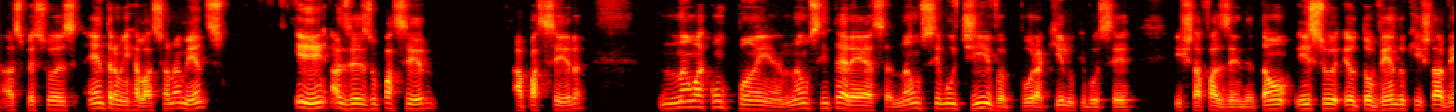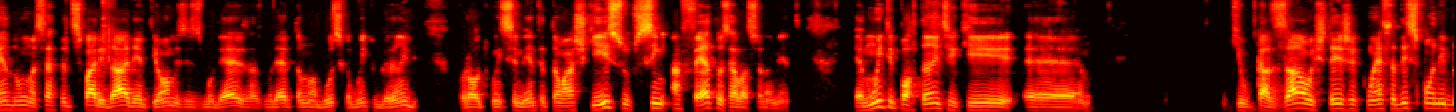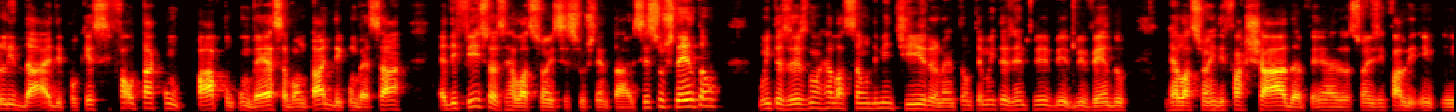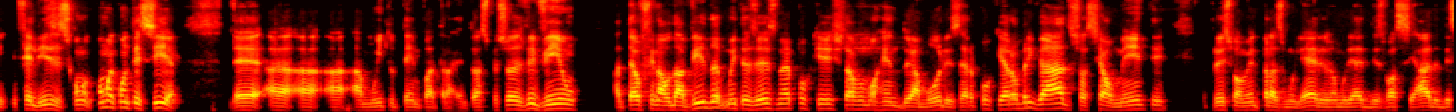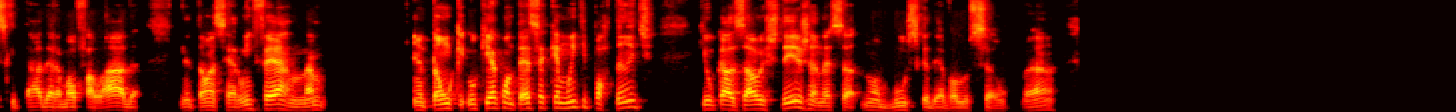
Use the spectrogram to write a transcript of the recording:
As pessoas entram em relacionamentos e, às vezes, o parceiro, a parceira, não acompanha, não se interessa, não se motiva por aquilo que você está fazendo. Então, isso eu estou vendo que está havendo uma certa disparidade entre homens e mulheres, as mulheres estão numa busca muito grande por autoconhecimento, então acho que isso sim afeta os relacionamentos. É muito importante que, é, que o casal esteja com essa disponibilidade, porque se faltar com papo, conversa, vontade de conversar, é difícil as relações se sustentarem. Se sustentam, muitas vezes, numa relação de mentira, né? Então tem muita gente vivendo relações de fachada, relações infelizes, como, como acontecia é, há, há, há, muito tempo atrás. Então, as pessoas viviam até o final da vida, muitas vezes não é porque estavam morrendo de amores, era porque era obrigado socialmente, principalmente para as mulheres, uma mulher desvaciada, desquitada, era mal falada, então, assim, era um inferno, né? Então, o que, o que acontece é que é muito importante que o casal esteja nessa, numa busca de evolução, né?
